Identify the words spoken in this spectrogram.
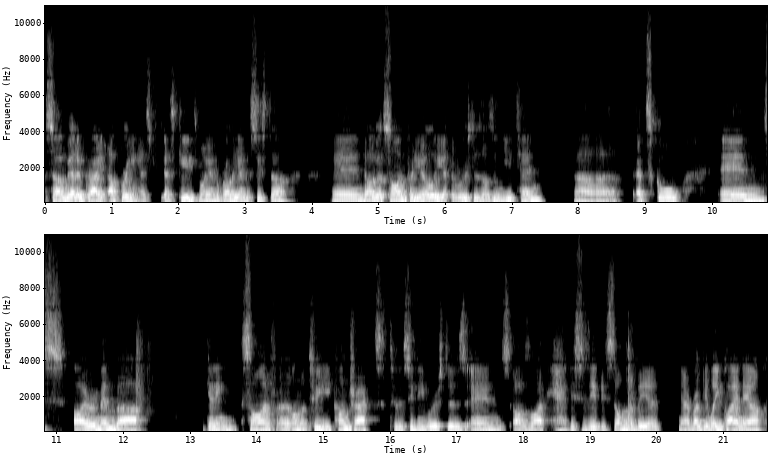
So we had a great upbringing as as kids. My younger brother, younger sister, and I got signed pretty early at the Roosters. I was in year ten uh, at school, and I remember getting signed for, on a two year contract to the Sydney Roosters, and I was like, yeah, this is it. This is, I'm going to be a you know, rugby league player now.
